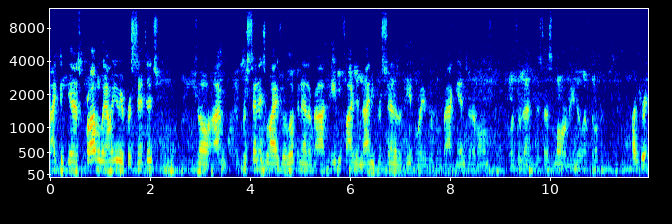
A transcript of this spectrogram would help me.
I could guess probably. I'm gonna give you a percentage. So I'm percentage wise, we're looking at about 85 to 90 percent of the people able to go back into their homes, with that just a small remainder left over. Hundreds?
